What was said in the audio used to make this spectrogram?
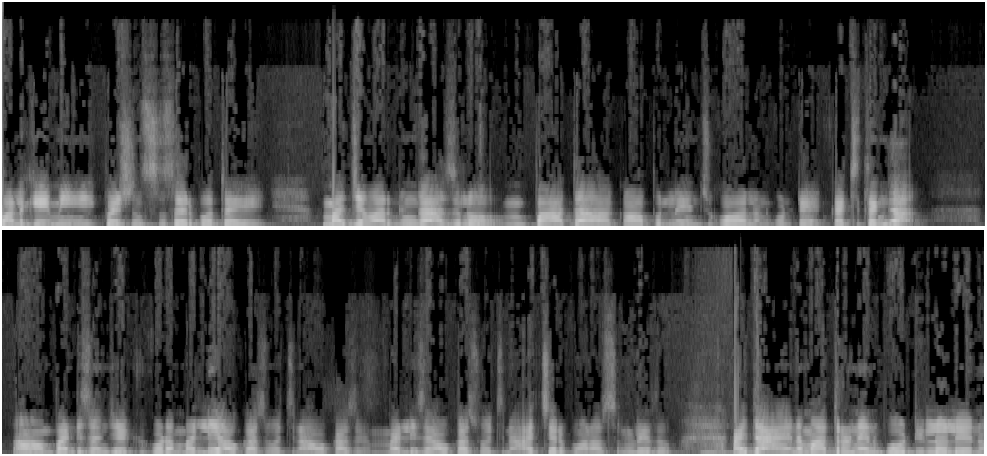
వాళ్ళకి ఏమి ఈక్వేషన్స్ సరిపోతాయి. మధ్య మార్గంగా అసలు పాత కాపుల్ని ఎంచుకోవాలనుకుంటే ఖచ్చితంగా బండి సంజయ్కి కూడా మళ్ళీ అవకాశం వచ్చిన అవకాశం మళ్ళీ అవకాశం వచ్చినా ఆశ్చర్యపోనవసరం లేదు. అయితే ఆయన మాత్రం నేను పోటీలో లేను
